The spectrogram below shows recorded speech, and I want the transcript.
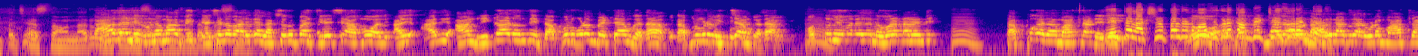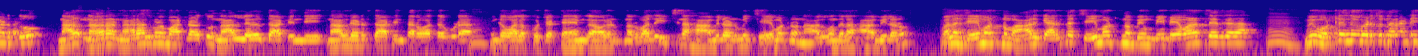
ఎంత చేస్తా ఉన్నారు? కాదండి రుణమాఫీ? దశల వారీగా లక్ష రూపాయలు చేసాము అది అది అది ఆన్ రికార్డ్ ఉంది. డబ్బులు కూడా పెట్టాము కదా. డబ్బులు కూడా ఇచ్చాము కదా. మొత్తం ఇవ్వలేదని ఎవరన్నారండి. తప్పు కదా మాట్లాడేది. ఎంత లక్ష రూపాయల రుణమాఫీ కూడా కంప్లీట్ చేశారంటారు నాగరాజు గారు కూడా మాట్లాడుతూ నాగరాజు కూడా మాట్లాడుతూ నాలుగు నెలలు దాటింది. నాలుగు నెలలు దాటిన తర్వాత కూడా ఇంకా వాళ్ళకి కొంచెం టైం కావాలంటున్నారు. వాళ్ళు ఇచ్చిన హామీలను మేము చేయమంటున్నాం నాలుగు వందల హామీలను వాళ్ళని చేయమంటున్నాం ఆరు గ్యారెంటీలు చేయమంటున్నాం మేము మేము ఏమనట్లేదు కదా. మేము. ఒట్లు ఎందుకు పెడుతున్నారండి?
